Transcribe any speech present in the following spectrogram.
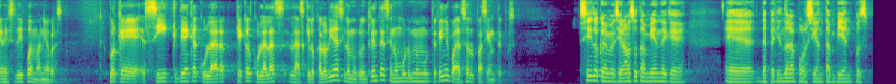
en este tipo de maniobras. Porque sí tiene que calcular, que calcular las, las kilocalorías y los micronutrientes en un volumen muy pequeño para dárselo al paciente, pues. Sí, lo que mencionabas tú también de que eh, dependiendo de la porción también pues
